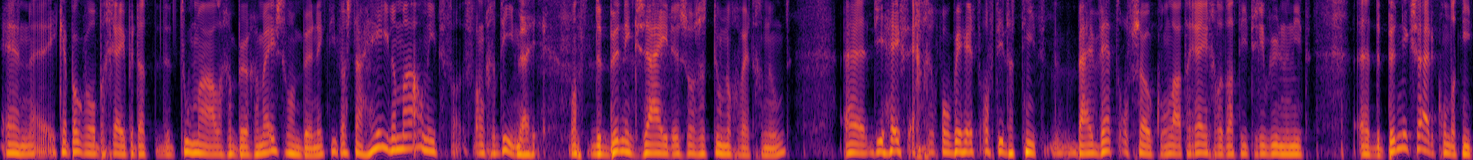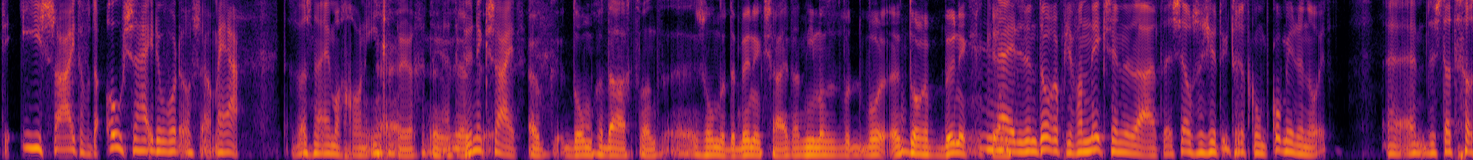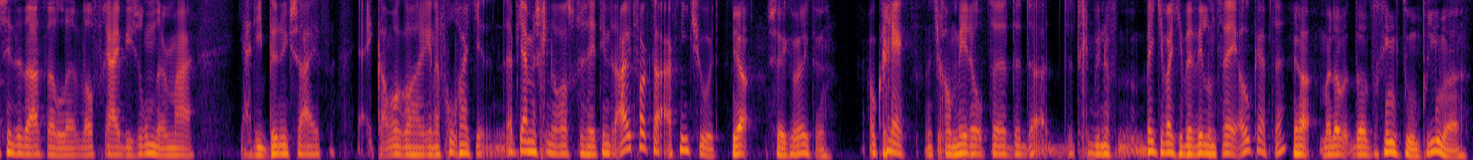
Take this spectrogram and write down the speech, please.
En eh, ik heb ook wel begrepen dat de toenmalige burgemeester van Bunnik... die was daar helemaal niet van, van gediend. Nee. Want de Bunnikzijde, zoals het toen nog werd genoemd... eh, die heeft echt geprobeerd of die dat niet bij wet of zo kon laten regelen... dat die tribune niet de Bunnikzijde... kon dat niet de Eastside of de Oostzijde worden of zo. Maar ja, dat was nou eenmaal gewoon ingeburgerd. ja, is de Bunnikzijde. Ook dom gedacht, want eh, zonder de Bunnik-site had niemand het, dorp Bunnik gekend. Nee, het is een dorpje van niks inderdaad. Eh, Zelfs als je uit Utrecht komt, kom je er nooit. Eh, dus dat was inderdaad wel, wel vrij bijzonder. Maar ja, die Bunningside, ja, ik kan me ook wel herinneren. Vroeger had je, heb jij misschien nog wel eens gezeten in het uitvak daar, of niet, Sjoerd? Ja, zeker weten. Ook gek. Dat je gewoon midden op de, de, de, de tribune, een beetje wat je bij Willem II ook hebt, hè? Ja, maar dat, dat ging toen prima.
